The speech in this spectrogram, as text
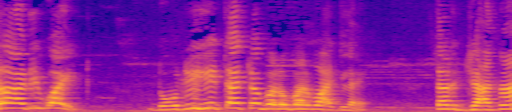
आणि वाईट दोन्हीही त्याच्याबरोबर वाढलं आहे तर ज्यांना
